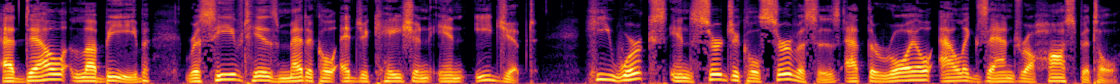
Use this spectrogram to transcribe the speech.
Adel Labib received his medical education in Egypt. He works in surgical services at the Royal Alexandra Hospital.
